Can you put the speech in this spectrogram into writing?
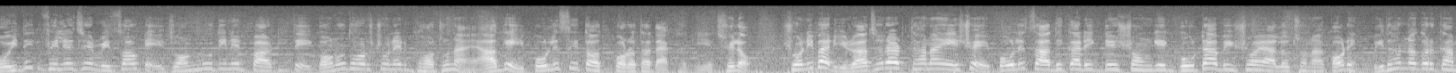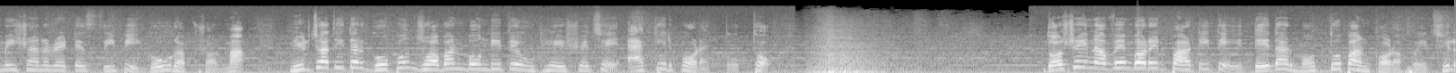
বৈদিক ভিলেজের রিসর্টে জন্মদিনের পার্টিতে গণধর্ষণের ঘটনায় আগেই পুলিশি তৎপরতা দেখা গিয়েছিল। শনিবারই রাজারহাট থানায় এসে পুলিশ আধিকারিকদের সঙ্গে গোটা বিষয়ে আলোচনা করেন বিধাননগর কমিশনারেটের সিপি গৌরব শর্মা। নির্যাতিতার গোপন জবানবন্দিতে উঠে এসেছে একের পর এক তথ্য। দশই নভেম্বরের পার্টিতে দেদার মদ্যপান করা হয়েছিল।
